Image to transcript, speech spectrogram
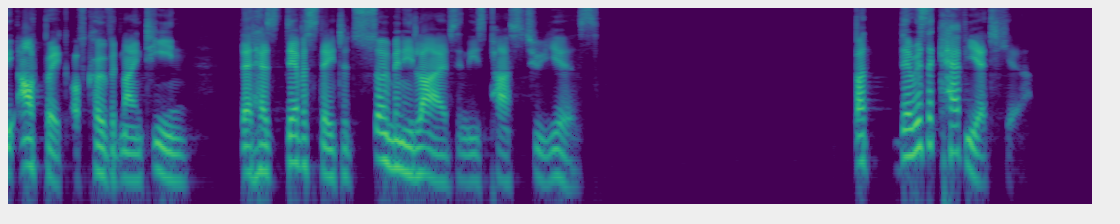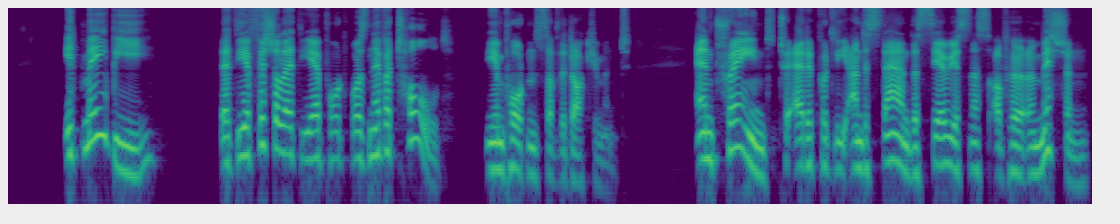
the outbreak of COVID 19 that has devastated so many lives in these past two years. But there is a caveat here. It may be that the official at the airport was never told the importance of the document and trained to adequately understand the seriousness of her omission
